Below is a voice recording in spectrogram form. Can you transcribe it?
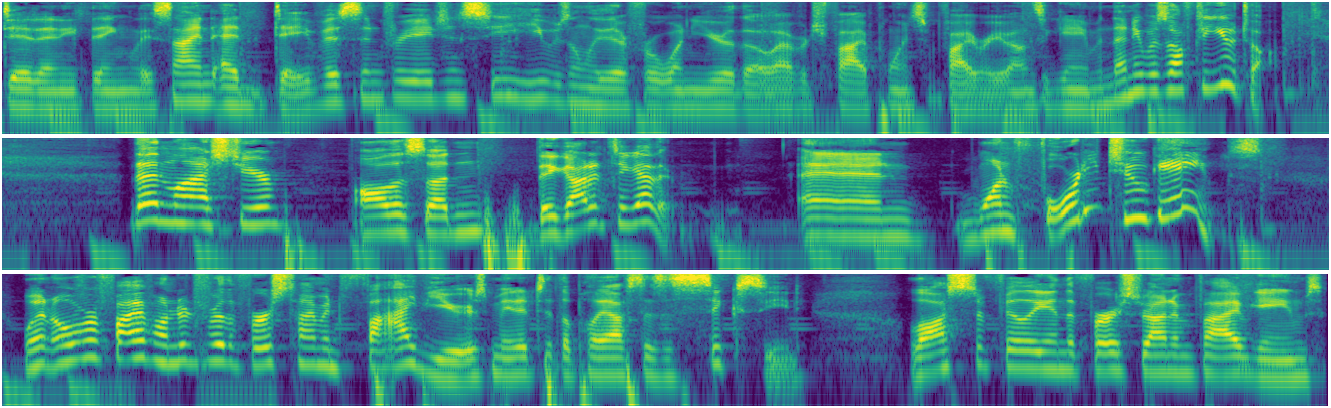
did anything. They signed Ed Davis in free agency. He was only there for one year though, averaged five points and five rebounds a game, and then he was off to Utah. Then last year, all of a sudden, they got it together and won 42 games. Went over 500 for the first time in five years, made it to the playoffs as a six seed lost to Philly in the first round in five games,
